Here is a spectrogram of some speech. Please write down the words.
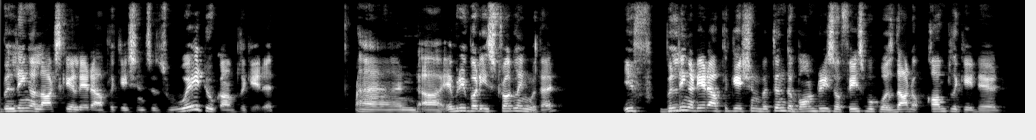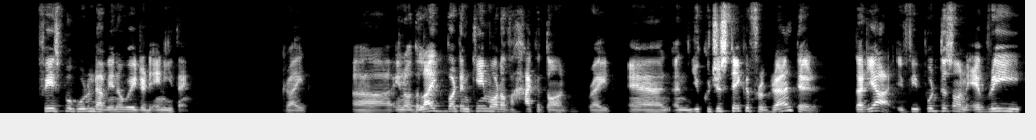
building a large scale data applications is way too complicated and uh, everybody's struggling with it. If building a data application within the boundaries of facebook was that complicated facebook wouldn't have innovated anything right uh, you know the like button came out of a hackathon right and and you could just take it for granted that yeah if we put this on every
